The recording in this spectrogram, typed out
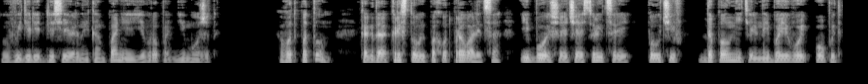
выделить для северной кампании Европа не может. Вот потом, когда крестовый поход провалится и большая часть рыцарей, получив дополнительный боевой опыт,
